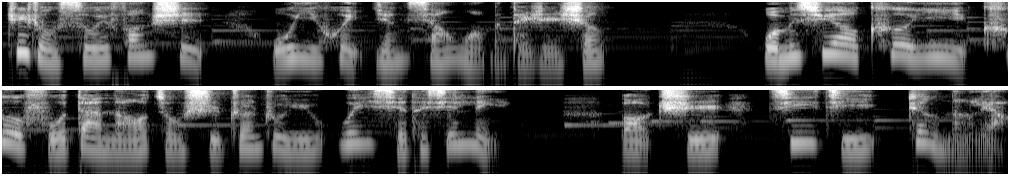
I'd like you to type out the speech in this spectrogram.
这种思维方式无疑会影响我们的人生。我们需要刻意克服大脑总是专注于威胁的心理，保持积极正能量。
